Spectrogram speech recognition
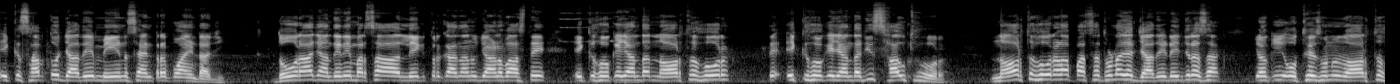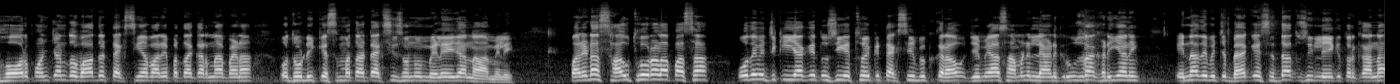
ਇੱਕ ਸਭ ਤੋਂ ਜ਼ਿਆਦਾ ਮੇਨ ਸੈਂਟਰ ਪੁਆਇੰਟ ਆ ਜੀ। ਦੋ ਰਾਹ ਜਾਂਦੇ ਨੇ ਮਰਸਾ ਲੇਕ ਤੁਰਕਾਨਾ ਨੂੰ ਜਾਣ ਵਾਸਤੇ। ਇੱਕ ਹੋ ਕੇ ਜਾਂਦਾ ਨਾਰਥ ਹੋਰ ਤੇ ਇੱਕ ਹੋ ਕੇ ਜਾਂਦਾ ਜੀ ਸਾਊਥ ਹੋਰ ਨਾਰਥ ਹੋਰ ਵਾਲਾ ਪਾਸਾ ਥੋੜਾ ਜਿਹਾ ਜ਼ਿਆਦਾ ਡੇਂਜਰਸ ਆ। ਕਿਉਂਕਿ ਉੱਥੇ ਤੁਹਾਨੂੰ ਨਾਰਥ ਹੋਰ ਪਹੁੰਚਣ ਤੋਂ ਬਾਅਦ ਟੈਕਸੀਆਂ ਬਾਰੇ ਪਤਾ ਕਰਨਾ ਪੈਣਾ, ਉਹ ਤੁਹਾਡੀ ਕਿਸਮਤ ਆ, ਟੈਕਸੀ ਤੁਹਾਨੂੰ ਮਿਲੇ ਜਾਂ ਨਾ ਮਿਲੇ। ਪਰ ਜਿਹੜਾ ਸਾਊਥ ਹੋਰ ਵਾਲਾ ਪਾਸਾ, ਉਹਦੇ ਵਿੱਚ ਕੀ ਆ ਕਿ ਤੁਸੀਂ ਇੱਥੋਂ ਇੱਕ ਟੈਕਸੀ ਬੁੱਕ ਕਰਾਓ, ਜਿਵੇਂ ਆ ਸਾਹਮਣੇ ਲੈਂਡ ਕਰੂਜ਼ਰਾਂ ਖੜੀਆਂ ਨੇ, ਇਹਨਾਂ ਦੇ ਵਿੱਚ ਬਹਿ ਕੇ ਸਿੱਧਾ ਤੁਸੀਂ ਲੇਕ ਤੁਰਕਾਨਾ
